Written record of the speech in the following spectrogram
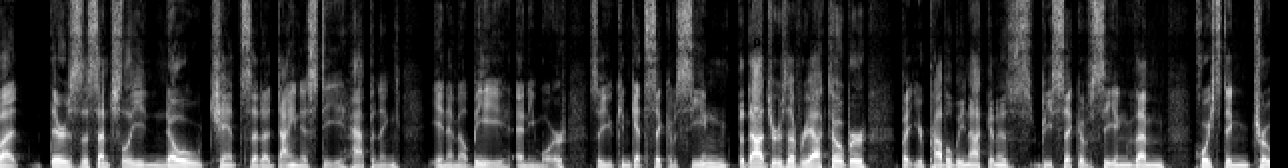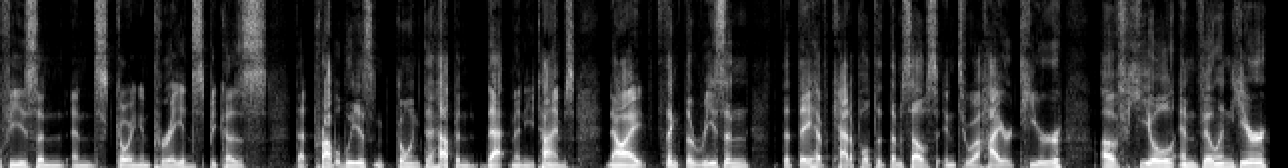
but there's essentially no chance at a dynasty happening in MLB anymore. So you can get sick of seeing the Dodgers every October, but you're probably not going to be sick of seeing them hoisting trophies and, and going in parades because that probably isn't going to happen that many times. Now, I think the reason that they have catapulted themselves into a higher tier of heel and villain here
